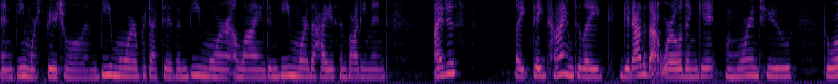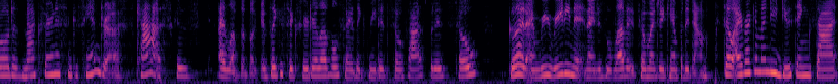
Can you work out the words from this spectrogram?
and be more spiritual and be more productive and be more aligned and be more the highest embodiment. I just like take time to like get out of that world and get more into the world of Max Ernest and Cassandra, Cass, because I love the book. It's like a sixth grader level, so I like read it so fast, but it's so good. I'm rereading it and I just love it so much I can't put it down. So I recommend you do things that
